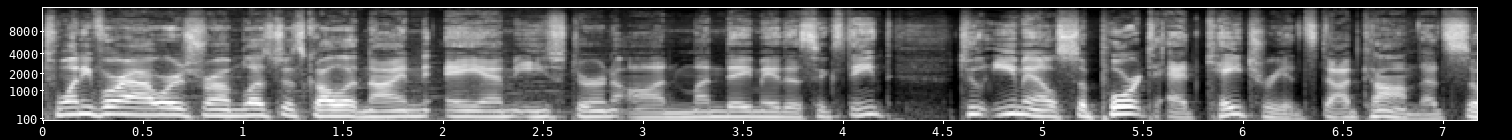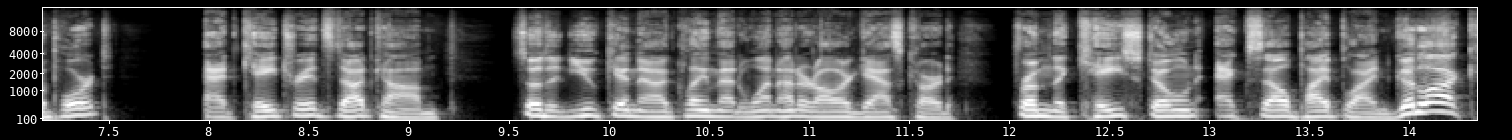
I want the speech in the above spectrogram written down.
24 hours from let's just call it 9 a.m. Eastern on Monday, May the 16th, to email support at katriots.com. That's support at katriots.com so that you can uh, claim that $100 gas card from the Keystone XL pipeline. Good luck.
